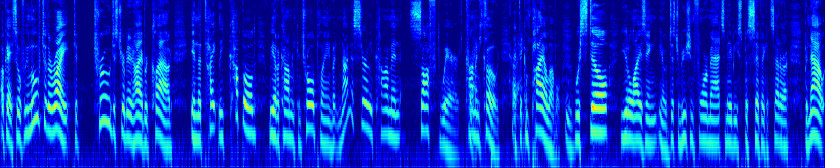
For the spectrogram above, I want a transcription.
Okay, so if we move to the right to true distributed hybrid cloud, in the tightly coupled, we have a common control plane, but not necessarily common software, common Correct. code at the compile level. Hmm. We're still utilizing you know, distribution formats, maybe specific, et cetera, but now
